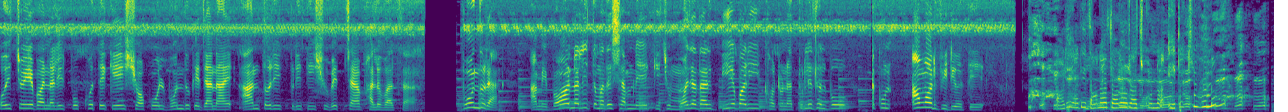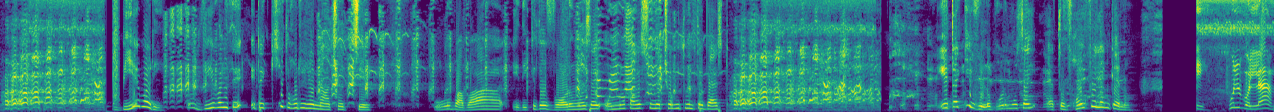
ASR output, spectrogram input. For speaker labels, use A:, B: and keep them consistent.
A: হইচয়ে বর্ণালীর পক্ষ থেকে সকল বন্ধুকে জানায় আন্তরিক প্রীতি, শুভেচ্ছা, ভালোবাসা। বন্ধুরা, আমি বর্ণালী তোমাদের সামনে কিছু মজাদার বিয়ে বাড়ির ঘটনা তুলে ধরবো। এখন আমার ভিডিওতে।
B: আরে আরে দাঁড়া দাঁড়াও, রাজকন্যা, এটা কি হলো? বিয়ে বাড়ি তো বিয়ে বাড়িতে এটা কি ধরনের নাচ হচ্ছে? ও বাবা এদিকে তো বড় মশাই অন্য কারোর সঙ্গে ছবি তুলতে ব্যস্ত। এটা কি হলো বড় মশাই এত ভয় পেলেন কেন?
A: ভুল বললাম।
